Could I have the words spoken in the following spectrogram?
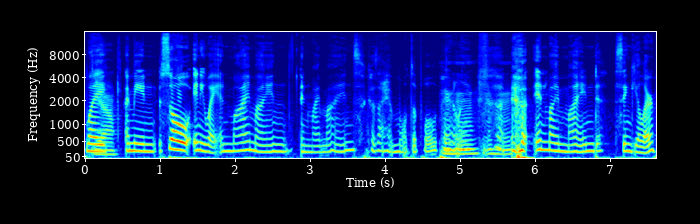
Like, Yeah. I mean, so anyway, in my mind, in my minds, because I have multiple apparently Mhm, mhm. in my mind singular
